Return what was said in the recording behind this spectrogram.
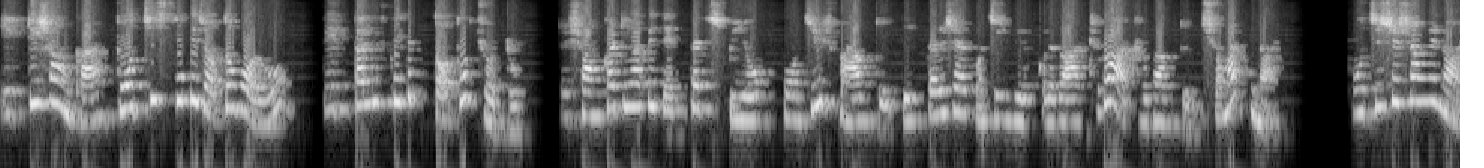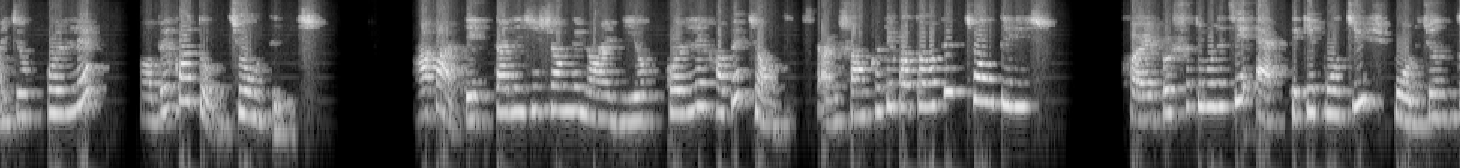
একটি সংখ্যা পঁচিশ থেকে যত বড়, তেতাল্লিশ থেকে তত ছোট। সংখ্যাটি হবে তেতাল্লিশ বিয়োগ পঁচিশ ভাগ দুই। তেতাল্লিশ আর পঁচিশ বিয়োগ করে বা আঠেরো আঠেরো ভাগ দুই সমান নয়। পঁচিশের সঙ্গে নয় যোগ করলে হবে কত? চৌত্রিশ। আবার তেতাল্লিশের সঙ্গে নয় বিয়োগ করলে হবে চৌত্রিশ। তাহলে সংখ্যাটি কত হবে? চৌত্রিশ। ক্ষয়ের প্রশ্নটি বলেছে এক থেকে পঁচিশ পর্যন্ত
